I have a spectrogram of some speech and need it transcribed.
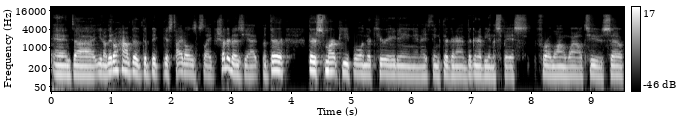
And uh, you know, they don't have the the biggest titles like Shudder does yet, but they're they're smart people and they're curating and i think they're gonna they're gonna be in the space for a long while too. So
